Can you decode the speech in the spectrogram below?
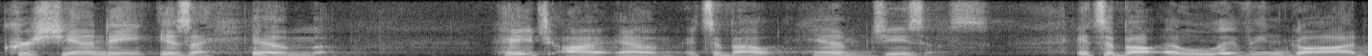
Christianity is a him. H I M. It's about Him, Jesus. It's about a living God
